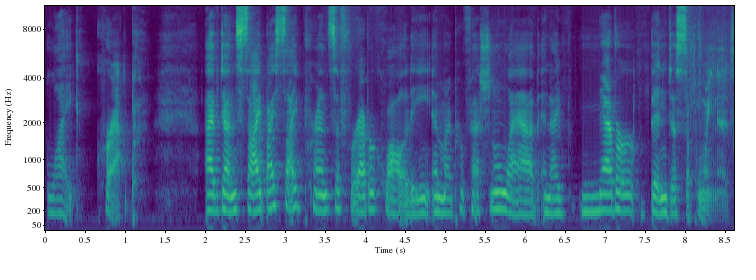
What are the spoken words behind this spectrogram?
like crap. I've done side by side prints of forever quality in my professional lab, and I've never been disappointed.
